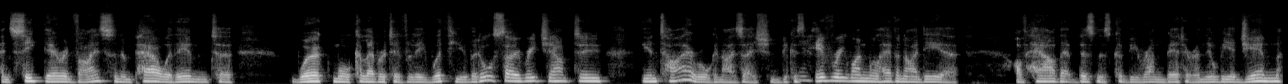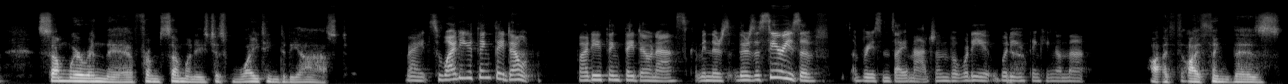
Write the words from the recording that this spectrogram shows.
and seek their advice and empower them to work more collaboratively with you, but also reach out to the entire organization because yes. everyone will have an idea of how that business could be run better. And there'll be a gem somewhere in there from someone who's just waiting to be asked. Right. So, why do you think they don't? Why do you think they don't ask? I mean, there's there's a series of, of reasons I imagine, but what are you what yeah. are you thinking on that? I, th- I think there's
